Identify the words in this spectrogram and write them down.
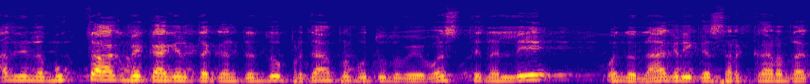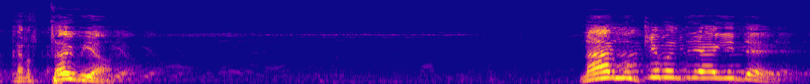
ಅದರಿಂದ ಮುಕ್ತ ಆಗಬೇಕಾಗಿರ್ತಕ್ಕಂಥದ್ದು ಪ್ರಜಾಪ್ರಭುತ್ವದ ವ್ಯವಸ್ಥೆನಲ್ಲಿ ಒಂದು ನಾಗರಿಕ ಸರ್ಕಾರದ ಕರ್ತವ್ಯ. ನಾನು ಮುಖ್ಯಮಂತ್ರಿ ಆಗಿದ್ದೆ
